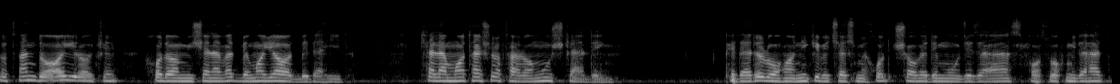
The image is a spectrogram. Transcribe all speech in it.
لطفا دعایی را که خدا می شنود به ما یاد بدهید کلماتش را فراموش کرده ایم. پدر روحانی که به چشم خود شاهد معجزه است پاسخ می دهد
